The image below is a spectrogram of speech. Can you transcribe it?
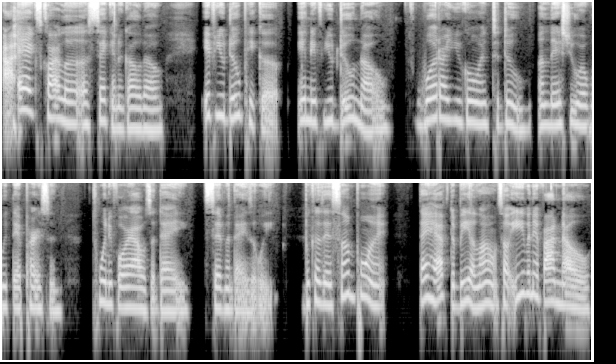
I asked Carla a second ago though, if you do pick up and if you do know, what are you going to do unless you are with that person 24 hours a day, seven days a week? Because at some point they have to be alone. So even if I know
